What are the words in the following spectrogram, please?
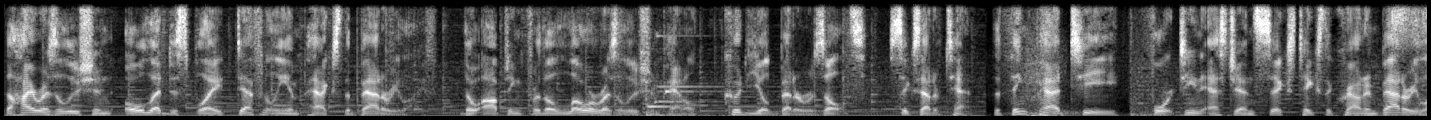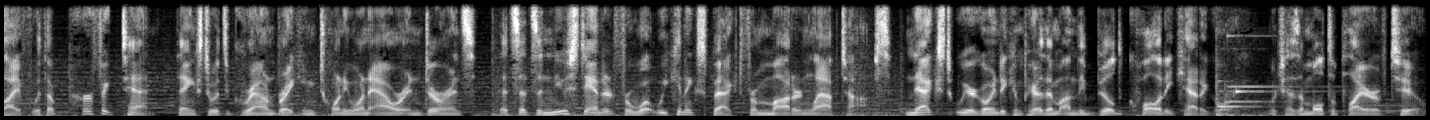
The high-resolution OLED display definitely impacts the battery life, though opting for the lower resolution panel could yield better results. 6 out of 10. The ThinkPad T 14S Gen 6 takes the crown in battery life with a perfect 10, thanks to its groundbreaking 21-hour endurance that sets a new standard for what we can expect from modern laptops. Next, we are going to compare them on the build quality category, which has a multiplier of 2.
